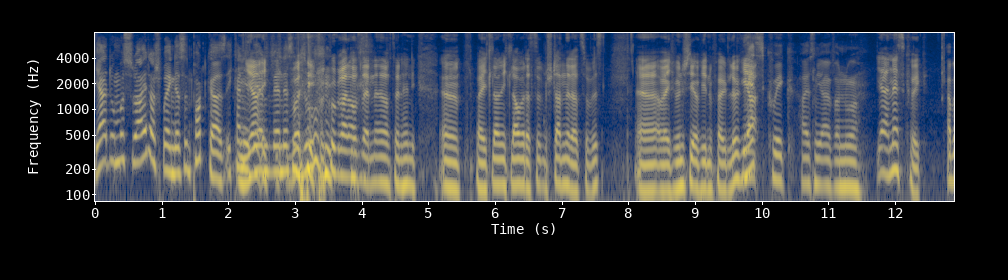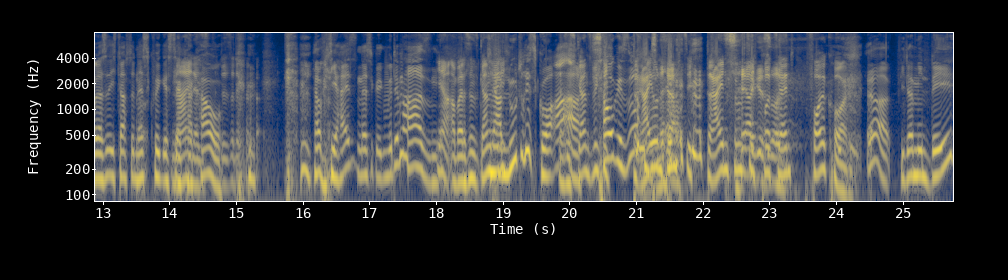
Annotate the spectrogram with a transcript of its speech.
Ja, du musst weitersprechen, das ist ein Podcast. Ich kann hier Ja, während, ich, währenddessen ich, ich suchen. gucke gerade auf dein, auf dein Handy. Äh, weil ich glaube, ich glaube, dass du imstande dazu bist. Äh, aber ich wünsche dir auf jeden Fall Glück. Ja, Nesquik heißen die einfach nur. ja Nesquik. Aber das, ich dachte, Nesquik ist der Nein, Kakao. Das ist, das ist der Kakao. Aber die heißen Nesquik mit dem Hasen. Ja, aber das sind ganz Die haben wichtig. Nutri-Score. Das Ah, ist ganz wichtig. sau gesund. 53, Sehr 53 Prozent Vollkorn. Ja, Vitamin B,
